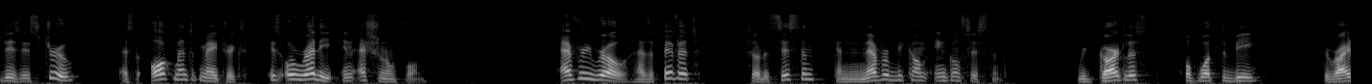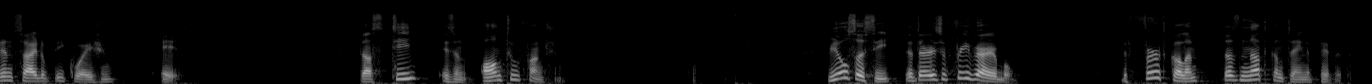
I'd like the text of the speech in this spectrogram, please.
this is true as the augmented matrix is already in echelon form. Every row has a pivot, so the system can never become inconsistent, regardless of what the b, the right-hand side of the equation, is. Thus t is an onto function. We also see that there is a free variable. The third column does not contain a pivot.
